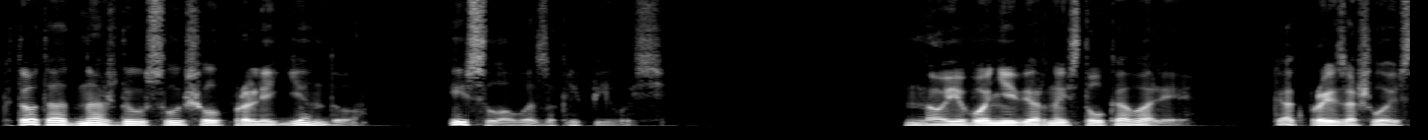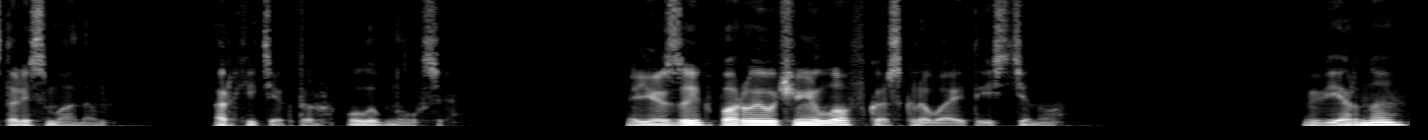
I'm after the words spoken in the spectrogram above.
кто-то однажды услышал про легенду, и слово закрепилось. Но его неверно истолковали, как произошло и с талисманом. Архитектор улыбнулся. Язык порой очень ловко скрывает истину. «Верно,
